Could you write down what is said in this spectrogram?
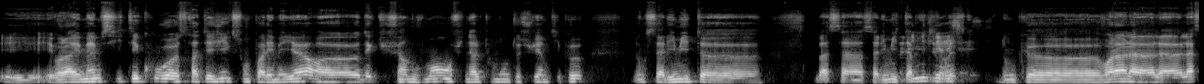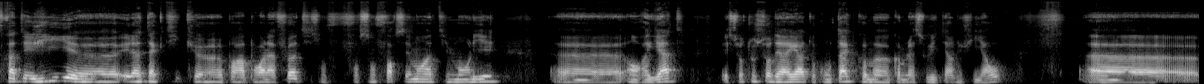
et, et, voilà et même si tes coups euh, stratégiques sont pas les meilleurs, euh, dès que tu fais un mouvement, au final tout le monde te suit un petit peu, donc ça limite bah ça ça limite, ta limite les risques. Donc voilà la, la, la stratégie et la tactique par rapport à la flotte, ils sont sont forcément intimement liés en régate et surtout sur des régates au contact comme comme la solitaire du Figaro. Euh,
